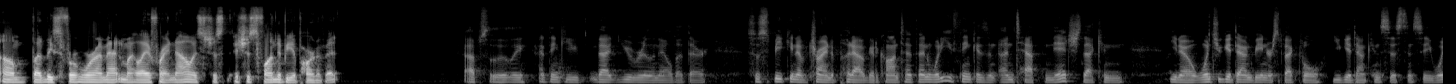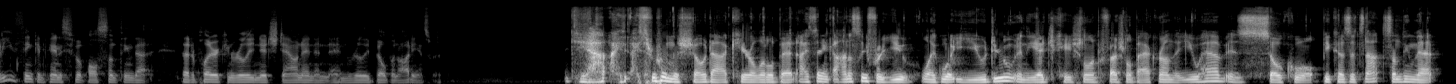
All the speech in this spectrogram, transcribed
Um, but at least for where I'm at in my life right now, it's just, it's just fun to be a part of it. Absolutely. I think you, that you really nailed it there. So speaking of trying to put out good content, then what do you think is an untapped niche that can, you know, once you get down being respectful, you get down consistency. What do you think in fantasy football is something that that a player can really niche down in and, and really build an audience with? Yeah, I, I, threw in the show doc here a little bit. I think honestly for you, like what you do in the educational and professional background that you have is so cool because it's not something that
